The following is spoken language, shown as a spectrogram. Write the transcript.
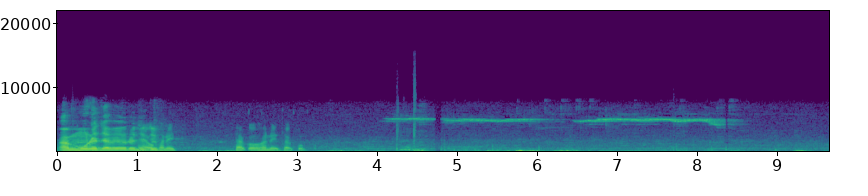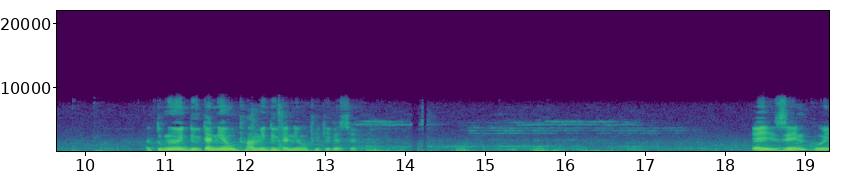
আর মরে যাবে ওরা হ্যাঁ, যদি ওখানেই থাকো ওখানেই থাকো। তুমি ওই দুইটা নিয়ে উঠো আমি দুইটা নিয়ে উঠি ঠিক আছে? এই জেন কই?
